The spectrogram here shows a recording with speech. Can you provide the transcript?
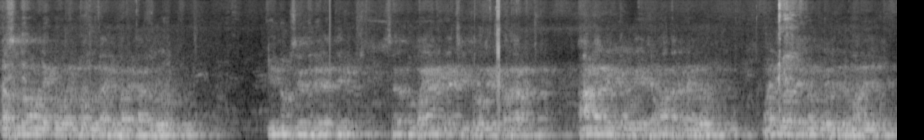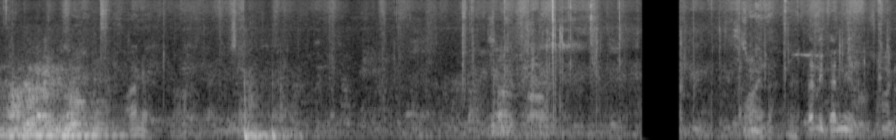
அஸ்லாம் வலைக்கம் வரமத்துல்லாஹி வரகாத்துஹு இன்னும் சிறிது நேரத்தில் சிறப்பு பயான் நிகழ்ச்சி தொடங்கியிருப்பதால் ஆனால் இருக்கக்கூடிய ஜமாத தலைவரும் பள்ளிவாசலை நோக்கி அன்புடன் அழைக்கிறோம் தண்ணி தண்ணி. சுடு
